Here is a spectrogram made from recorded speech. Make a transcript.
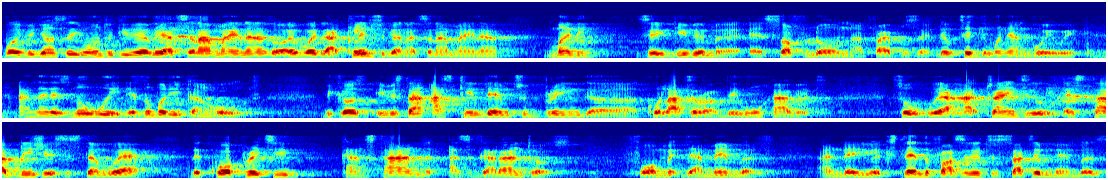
But if you just say you want to give every artisanal miner or everybody that claims to be an artisanal miner money, say give them a, a, soft loan at 5%, they'll take the money and go away. And there's no way, there's nobody you can hold. Because if you start asking them to bring uh, collateral, they won't have it. So we are trying to establish a system where the cooperative can stand as guarantors for their members. and then you extend the facility to certain members.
